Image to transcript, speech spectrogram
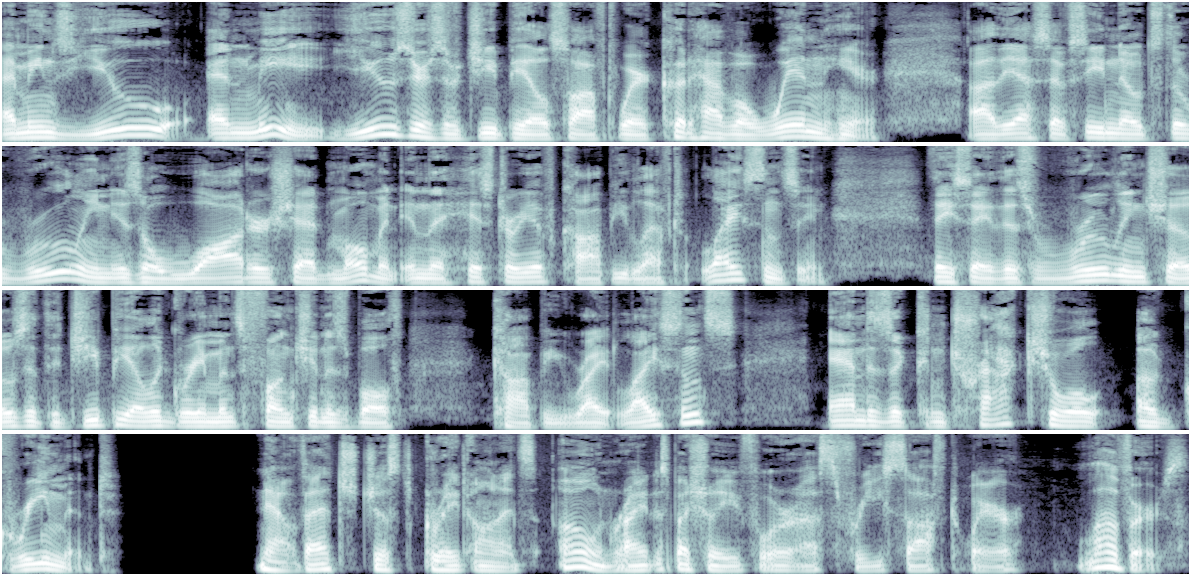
That means you and me, users of GPL software, could have a win here. Uh, the SFC notes the ruling is a watershed moment in the history of copyleft licensing. They say this ruling shows that the GPL agreements function as both copyright license and as a contractual agreement. Now, that's just great on its own, right? Especially for us free software lovers.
